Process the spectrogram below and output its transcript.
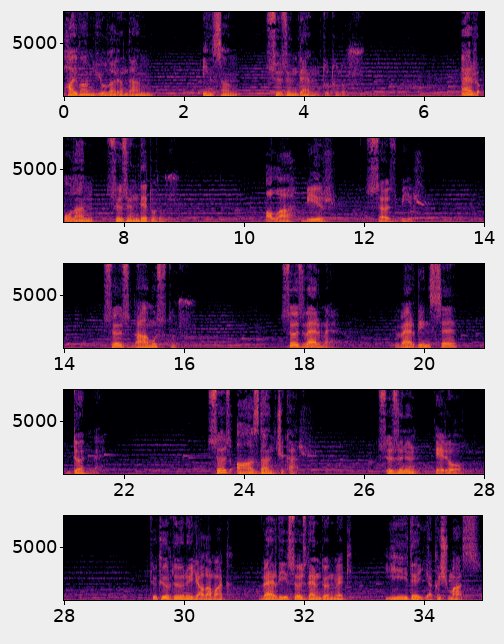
Hayvan yularından, insan sözünden tutulur. Er olan sözünde durur. Allah bir, söz bir. Söz namustur. Söz verme. Verdinse dönme. Söz ağızdan çıkar. Sözünün eri ol. Tükürdüğünü yalamak, verdiği sözden dönmek yiğide yakışmaz.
